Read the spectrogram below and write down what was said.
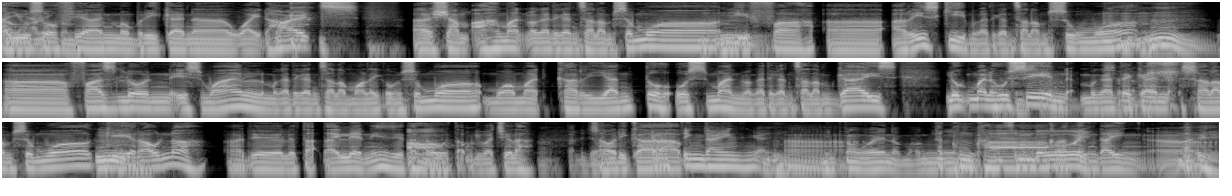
Ayu. Sofian memberikan uh, white hearts. Uh, Syam Ahmad mengatakan salam semua. Hmm. Mm. Ifah uh, Ariski mengatakan salam semua. Hmm. Mm. Uh, Fazlun Ismail mengatakan Assalamualaikum semua. Muhammad Karyanto Osman mengatakan salam guys. Lukman Hussein mengatakan salam semua. Mm. K. Rauna uh, dia letak Thailand ni saya tak Ah. tahu tak boleh baca lah. Ah, tak dijawab. Sawadika. Kerating dying kan. Bukan woi nak bangun. Tekungkar. Semboi. Kelantan Daing uh, Eh.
